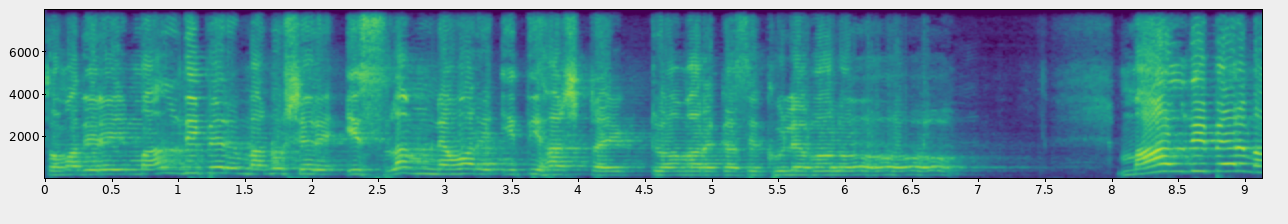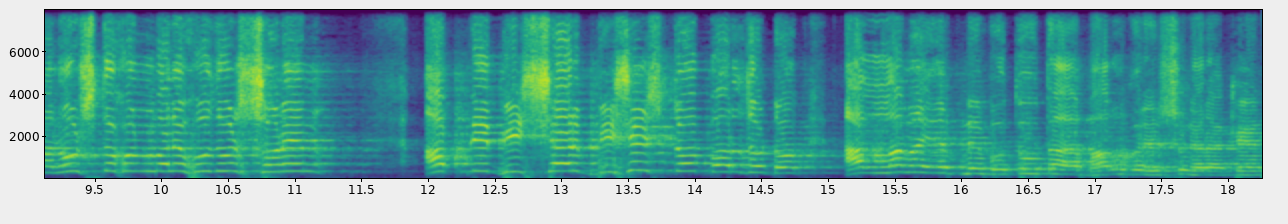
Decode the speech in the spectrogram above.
তোমাদের এই মালদ্বীপের মানুষের ইসলাম নেওয়ার ইতিহাসটা একটু আমার কাছে খুলে বলো। মালদ্বীপের মানুষ তখন বলে, হুজুর, শোনেন, আপনি বিশ্বের বিশিষ্ট পর্যটক আল্লামা ইবনে বতুতা ভালো করে শুনে রাখেন।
